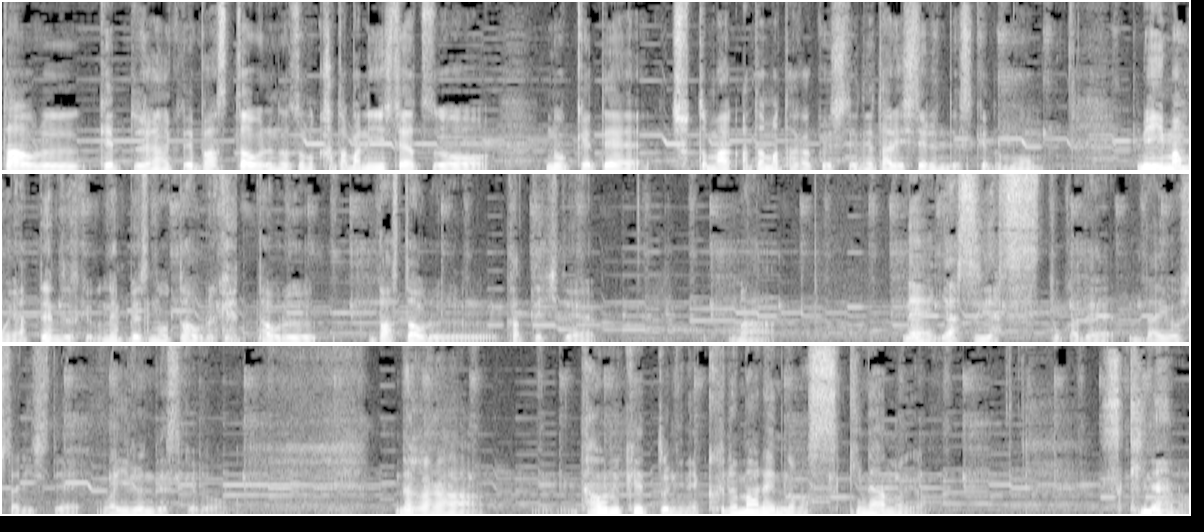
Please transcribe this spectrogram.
タオルケットじゃなくてバスタオルのその塊にしたやつを乗っけてちょっと、ま、頭高くして寝たりしてるんですけども。今もやってるんですけどね別のタオルタオルバスタオル買ってきて。まあね安いやつとかで代用したりしてはいるんですけど。だからタオルケットにねくるまれるのが好きなのよ。好きなの。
